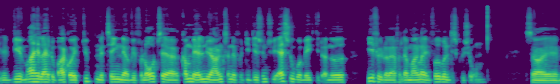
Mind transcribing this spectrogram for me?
øh, vi vil meget hellere have, at du bare går i dybden med tingene, og vi får lov til at komme med alle nuancerne, fordi det synes vi er super vigtigt, og noget, vi føler i hvert fald, der mangler i fodbolddiskussionen. Så øh,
